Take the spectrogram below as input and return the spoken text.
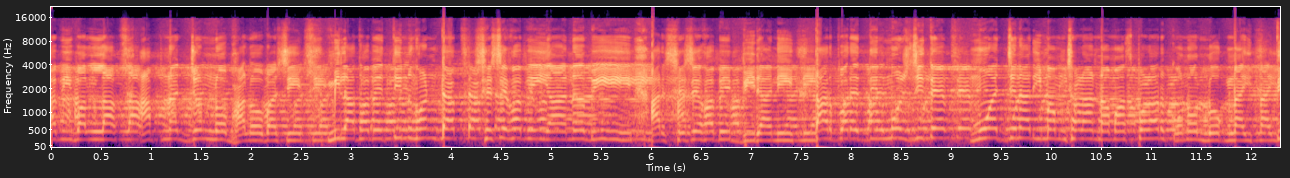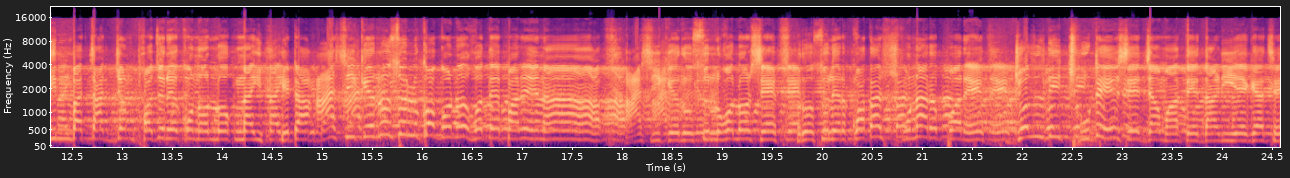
হাবিবাল্লাহ, আপনার জন্য ভালোবাসি। মিলাদ হবে তিন ঘণ্টা, শেষে হবে ইয়া নবী, আর শেষে হবে বিরানি তারপরের দিন মসজিদে মুয়াজ্জিন আর ইমাম ছাড়া নামাজ পড়ার কোনো লোক নাই। তিন বা চারজন ফজরে কোনো লোক নাই। এটা আশিকে রসুল কখনো হতে পারে না। আশিকে রসুল হলো সে। রসুলের কথা শোনার পরে জলদি ছুটে এসে জামাতে দাঁড়িয়ে গেছে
